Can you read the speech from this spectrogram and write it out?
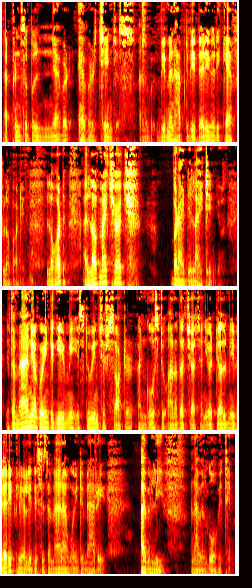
That principle never ever changes. And women have to be very, very careful about it. Lord, I love my church, but I delight in you. If the man you're going to give me is two inches shorter and goes to another church and you tell me very clearly this is the man I'm going to marry, I will leave and I will go with him.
